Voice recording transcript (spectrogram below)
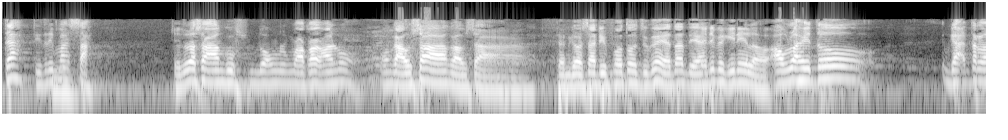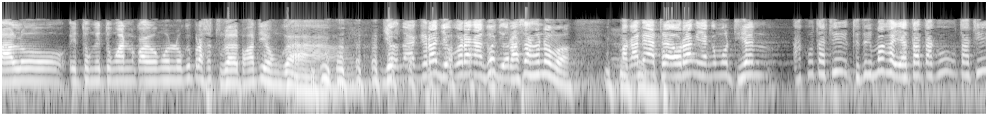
Dah diterima iya. sah. Jadi rasa anggup anu nggak usah nggak usah. Dan nggak usah difoto juga ya Tat ya. Jadi begini loh Allah itu nggak terlalu hitung-hitungan kaya ngono kuwi prosedural banget ya enggak. Yo tak kira yo orang nganggo yo rasa ngono apa. Makanya ada orang yang kemudian aku tadi diterima enggak ya tataku tadi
